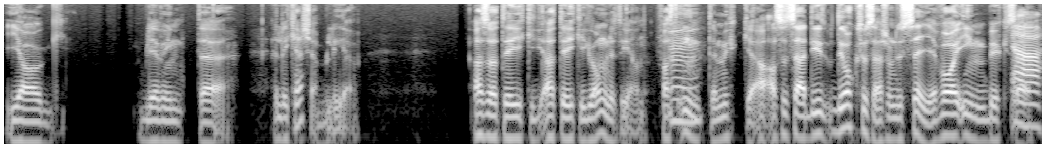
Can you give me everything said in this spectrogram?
jag blev inte, eller kanske jag blev. Alltså att det gick, att det gick igång lite grann. Fast Mm. inte mycket. Alltså så här, det, det är också så här som du säger, vad är inbyggt? Så här, Ja.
